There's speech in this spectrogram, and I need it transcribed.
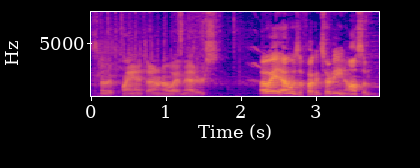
It's another plant. I don't know why it matters. Oh, wait, that was a fucking sardine. Awesome.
